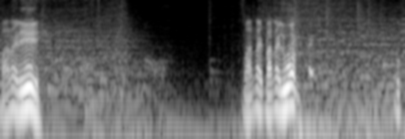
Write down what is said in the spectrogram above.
Bán này đi. Bán này, bán này luôn. Ok.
